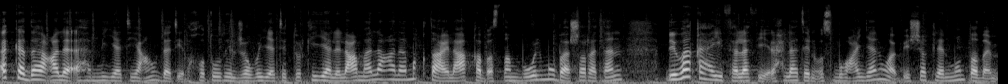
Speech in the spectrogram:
أكد على أهمية عودة الخطوط الجوية التركية للعمل على مقطع العقبة اسطنبول مباشرة بواقع ثلاث رحلات أسبوعيا وبشكل منتظم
